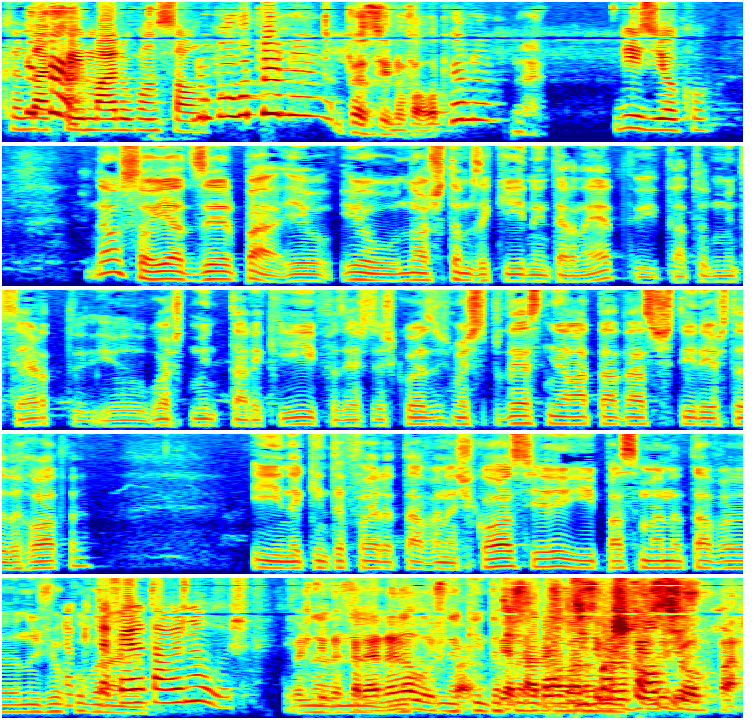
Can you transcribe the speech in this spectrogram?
que anda a queimar o Gonçalo. Não vale a pena. Então, assim, não vale a pena. não é? Diz Yoko. Não, só ia dizer, pá, eu, eu, nós estamos aqui na internet e está tudo muito certo. Eu gosto muito de estar aqui e fazer estas coisas, mas se pudesse, tinha lá estado a assistir a esta derrota. E na quinta-feira estava na Escócia e para a semana estava no jogo Na com o quinta-feira Braga. estavas na luz. Mas Na- quinta-feira era na- na luz, na pá. quinta-feira não na fez o Escócia. jogo, pá.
